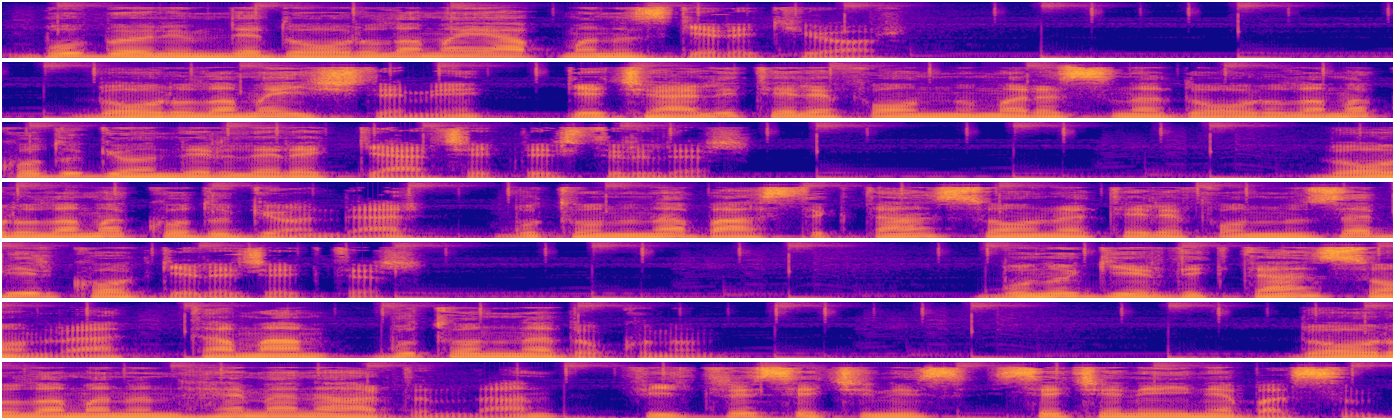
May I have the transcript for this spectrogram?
Bu bölümde doğrulama yapmanız gerekiyor. Doğrulama işlemi, geçerli telefon numarasına doğrulama kodu gönderilerek gerçekleştirilir. Doğrulama kodu gönder butonuna bastıktan sonra telefonunuza bir kod gelecektir. Bunu girdikten sonra tamam butonuna dokunun. Doğrulamanın hemen ardından filtre seçiniz seçeneğine basın.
